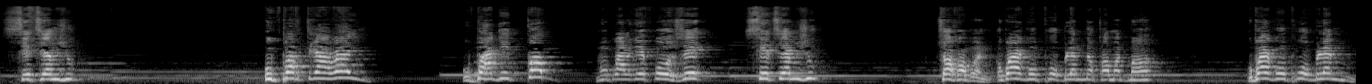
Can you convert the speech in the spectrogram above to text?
septième jour. Ou pas de travail, ou pas de cop, vous pouvez reposer septième jour. Ça comprendre. Ou pas un problème dans le commandement. Ou pas un problème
